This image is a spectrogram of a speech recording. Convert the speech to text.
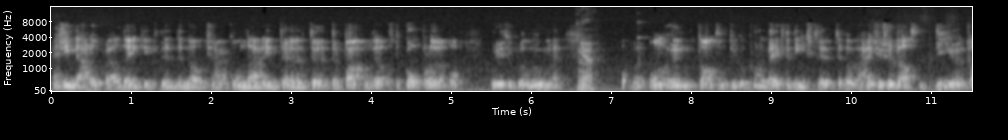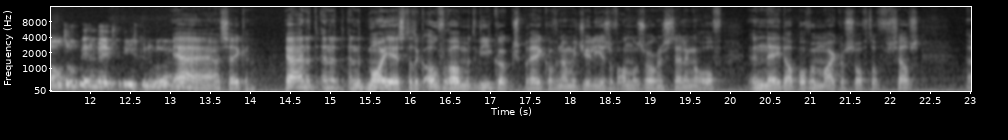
En zien daar ook wel, denk ik, de, de noodzaak om daarin te, te, te partneren of te koppelen, of hoe je het ook wil noemen. Ja. om, om, hun klanten natuurlijk ook gewoon een betere dienst te, te, bewijzen, zodat die hun klanten ook weer een betere dienst kunnen bewijzen. Ja, ja zeker. Ja, en het, en, het, en het mooie is dat ik overal met wie ik ook spreek, of nou met jullie is of andere zorginstellingen, of een NEDAP of een Microsoft, of zelfs, uh,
